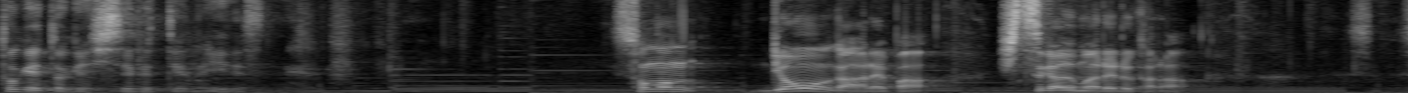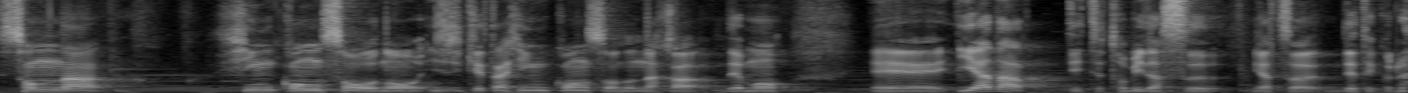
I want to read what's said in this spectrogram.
トゲトゲしてるっていうのいいですね。その量があれば質が生まれるからそんな貧困層のいじけた貧困層の中でも、えー、嫌だって言って飛び出すやつは出てくる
